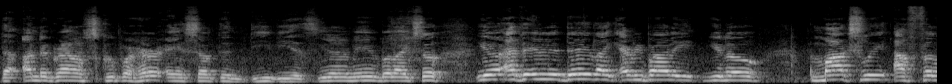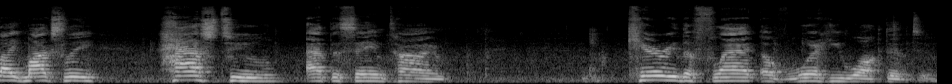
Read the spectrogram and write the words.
the underground scoop of her ain't something devious. You know what I mean? But like so, you know, at the end of the day, like everybody, you know, Moxley. I feel like Moxley has to at the same time carry the flag of what he walked into.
